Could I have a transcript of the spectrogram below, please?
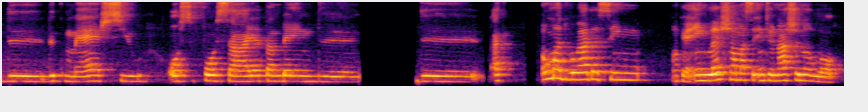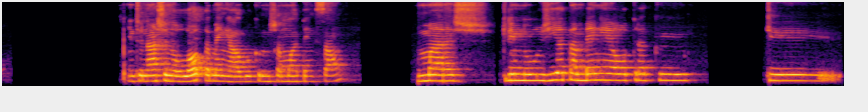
de, de comércio ou se fosse a área também de, de uma advogada assim, ok, em inglês chama-se International Law. International Law também é algo que me chamou a atenção, mas criminologia também é outra que que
